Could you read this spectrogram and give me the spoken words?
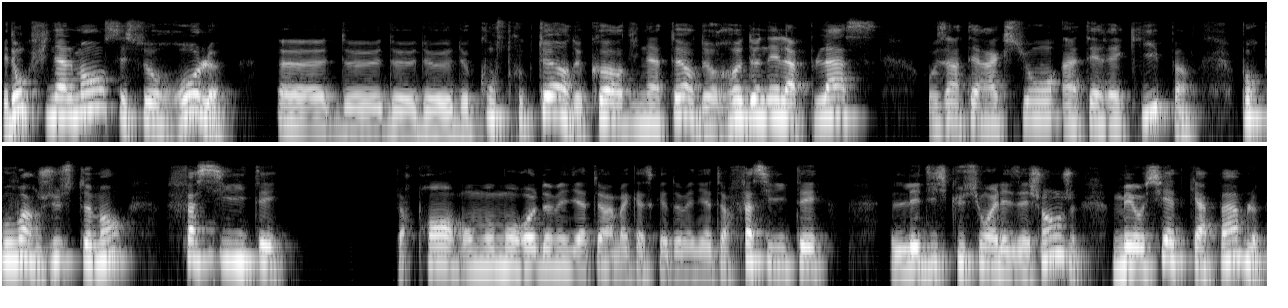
Et donc, finalement, c'est ce rôle euh, de, de, constructeur, de coordinateur, de redonner la place aux interactions inter-équipes pour pouvoir justement faciliter, je reprends mon, mon, rôle de médiateur et ma casquette de médiateur, faciliter les discussions et les échanges, mais aussi être capable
